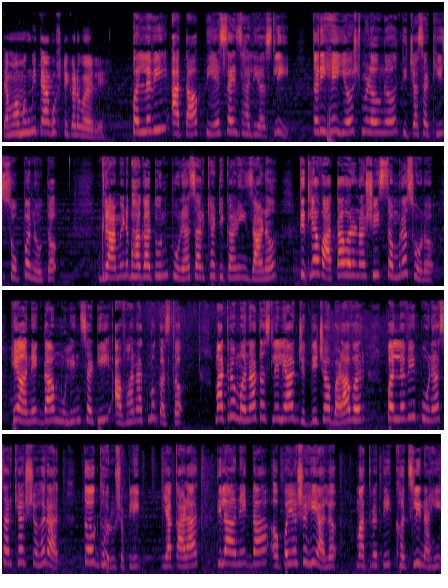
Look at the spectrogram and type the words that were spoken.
त्यामुळे मग मी त्या गोष्टीकडे वळले. पल्लवी आता पी एस आय झाली असली तरी हे यश मिळवणं तिच्यासाठी सोपं नव्हतं. ग्रामीण भागातून पुण्यासारख्या ठिकाणी जाणं तिथल्या वातावरणाशी समरस होणं हे अनेकदा मुलींसाठी आव्हानात्मक असतं. मात्र मनात असलेल्या जिद्दीच्या बळावर पल्लवी पुण्यासारख्या शहरात तग धरू शकली. या काळात तिला अनेकदा अपयशही आलं मात्र ती खचली नाही.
